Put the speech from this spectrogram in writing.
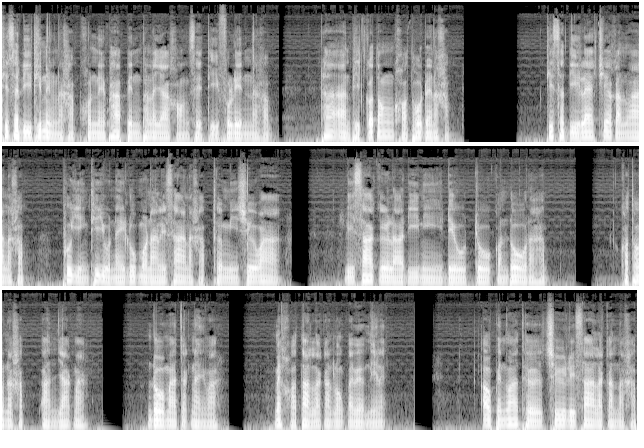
ทฤษฎีที่1นงนะครับ คนในภาพเป็นภรรยาของเศรษฐีฟลอเรนนะครับ ถ้าอ่านผิดก็ต้องขอโทษด้วยนะครับ ทฤษฎีแรกเชื่อกันว่านะครับ ผู้หญิงที่อยู่ในรูปโมนาลิซานะครับ เธอมีชื่อว่าลิซาเกอราดีนีเดลโจกอนโดนะครับ ขอโทษนะครับ อ่านยากมาก โดมาจากไหนวะ ไม่ขอตัดละกันลงไปแบบนี้แหละ เอาเป็นว่าเธอชื่อลิซาละกันนะครับ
